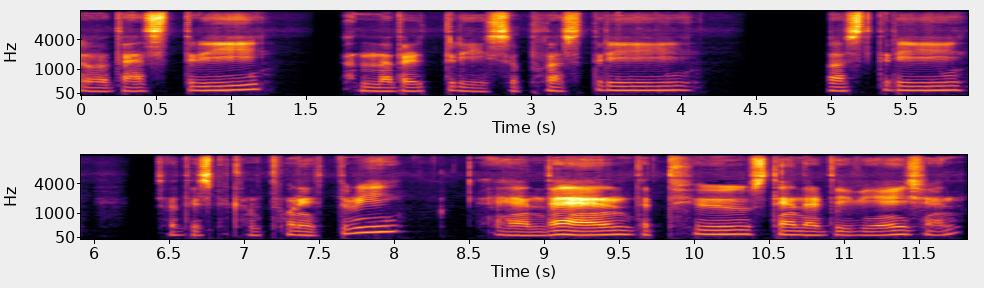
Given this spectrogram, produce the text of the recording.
So that's 3, another 3. So plus 3, plus 3, so this becomes 23. And then the two standard deviation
